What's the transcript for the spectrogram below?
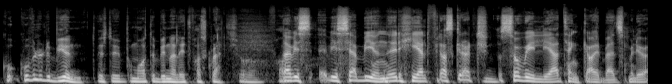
Hvor, hvor, ville du begynt, hvis du på en måte begynner litt fra scratch? Fra... Nei, hvis, hvis, jeg begynner helt fra scratch, mm. så vil jeg tenke arbeidsmiljø.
